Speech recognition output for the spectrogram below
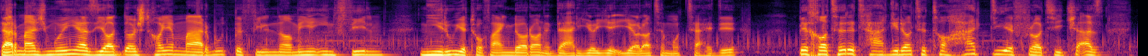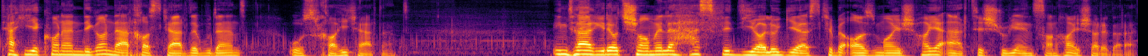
در مجموعی از یادداشت‌های مربوط به فیلمنامه این فیلم نیروی تفنگداران دریایی ایالات متحده به خاطر تغییرات تا حدی افراطی که از تهیه کنندگان درخواست کرده بودند عذرخواهی کردند. این تغییرات شامل حذف دیالوگی است که به آزمایش های ارتش روی انسان ها اشاره دارد.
